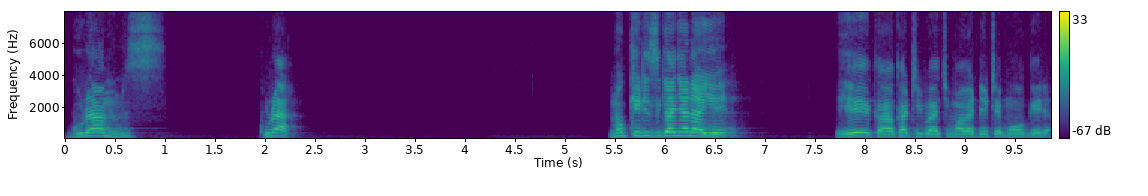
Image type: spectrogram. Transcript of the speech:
Grams. Kura mukkiriziganya naye. Ee kaakati lwaki mwabadde temwogera?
